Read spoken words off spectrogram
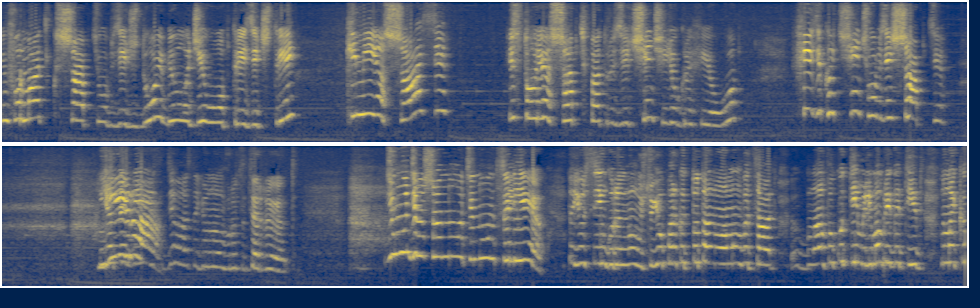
Informatică 7,82. Biologie 8,33. Chimia 6. Istoria 7,45. Geografie 8. Fizică 5,87. Ira! De asta eu nu am vrut să-ți arăt. De unde așa note? Nu înțeleg. Dar eu singură nu știu, eu parcă tot anul am învățat, am făcut temele, m-am pregătit, numai că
